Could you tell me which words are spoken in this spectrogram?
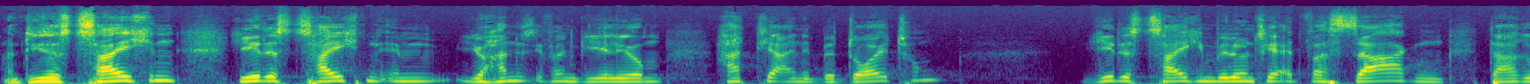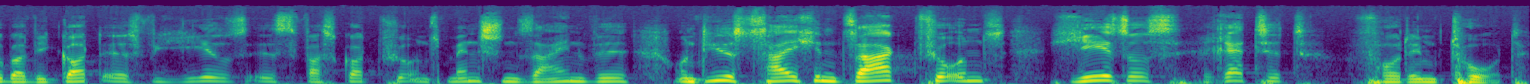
Und dieses Zeichen, jedes Zeichen im Johannesevangelium hat ja eine Bedeutung. Jedes Zeichen will uns ja etwas sagen darüber, wie Gott ist, wie Jesus ist, was Gott für uns Menschen sein will. Und dieses Zeichen sagt für uns, Jesus rettet vor dem Tod.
